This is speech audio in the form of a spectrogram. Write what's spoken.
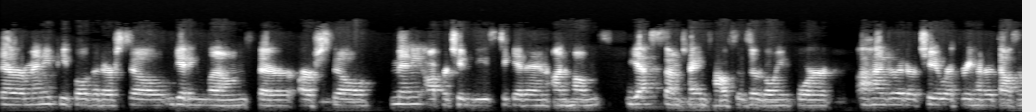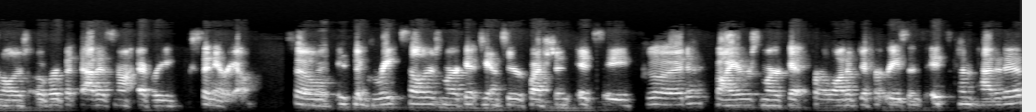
There are many people that are still getting loans. There are still many opportunities to get in on homes. Yes, sometimes houses are going for a hundred or two or three hundred thousand dollars over, but that is not every scenario. So right. it's a great seller's market to answer your question. It's a good buyer's market for a lot of different reasons. It's competitive,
